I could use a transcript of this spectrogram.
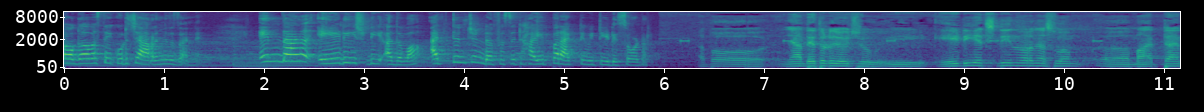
രോഗാവസ്ഥയെക്കുറിച്ച് അറിഞ്ഞത് തന്നെ. എന്താണ് എ ഡി എച്ച് ഡി അഥവാ അറ്റൻഷൻ ഡെഫിസിറ്റ് ഹൈപ്പർ ആക്ടിവിറ്റി ഡിസോർഡർ അപ്പോൾ ഞാൻ അദ്ദേഹത്തോട് ചോദിച്ചു ഈ എ ഡി എച്ച് ഡി എന്ന് പറഞ്ഞ അസുഖം മാറ്റാൻ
